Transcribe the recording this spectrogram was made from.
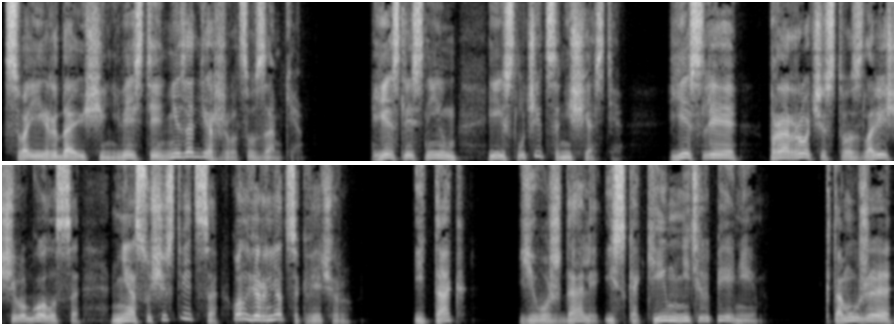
своей рыдающей невесте не задерживаться в замке. Если с ним и случится несчастье, если пророчество зловещего голоса не осуществится, он вернется к вечеру. И так его ждали, и с каким нетерпением. К тому же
